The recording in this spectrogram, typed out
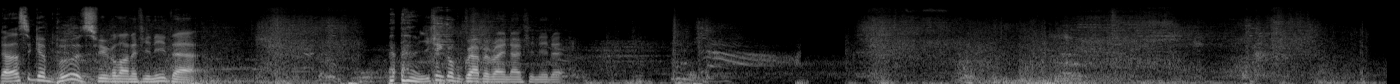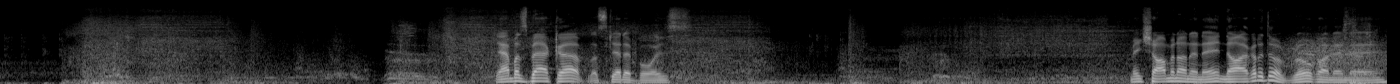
Yeah, that's a good boost, Fugolon, if you need that. you can go grab it right now if you need it. Yamba's back up. Let's get it, boys. Make Shaman on NA? No, I gotta do a Rogue on NA.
